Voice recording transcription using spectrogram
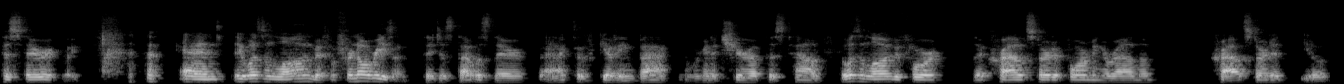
hysterically. and it wasn't long before, for no reason. They just, that was their act of giving back. You know, we're going to cheer up this town. It wasn't long before the crowd started forming around them. Crowd started, you know,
